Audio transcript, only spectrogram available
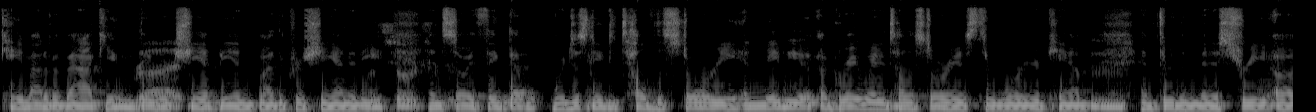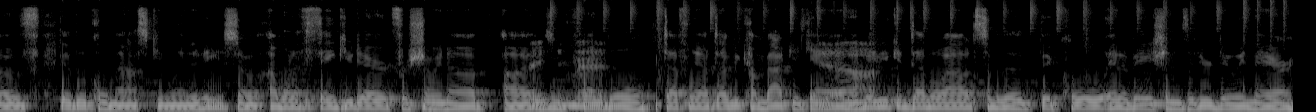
came out of a vacuum. Right. They were championed by the Christianity. So and so I think that we just need to tell the story. And maybe a, a great way to tell the story is through Warrior Camp mm. and through the ministry of biblical masculinity. So I want to thank you, Derek, for showing up. Uh, it was incredible. You, Definitely have to have you come back again. Yeah. And maybe you can demo out some of the, the cool innovations that you're doing there.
